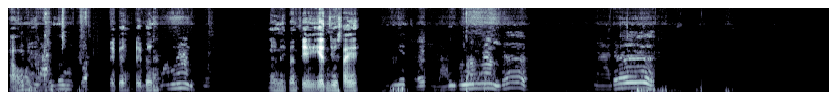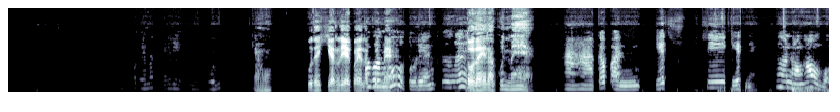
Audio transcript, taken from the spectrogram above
เอาเฮ็ดให้หลานเบิ่งตัวไปเบิ่งไปเบิ่งตัวงามๆตัวมื้อนี้เพิ่นสิเห็นอยู่ไสเฮ็ดให้หลานเบิ่งงามๆเด้อยาเด้อผู้ใดมาเขียนเรียกไว้นี่ฝนเอ้า ผู้ใดเขียนเลขไว้ล่ะเอาคุเบิ่ณงแม่ดูตัวแดงครึ่งเลยตัวใดล่ะคุณแม่ หาหากับอันเจ็ดสี่เจ็ดเนี่ยเงินของเฮาบ่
